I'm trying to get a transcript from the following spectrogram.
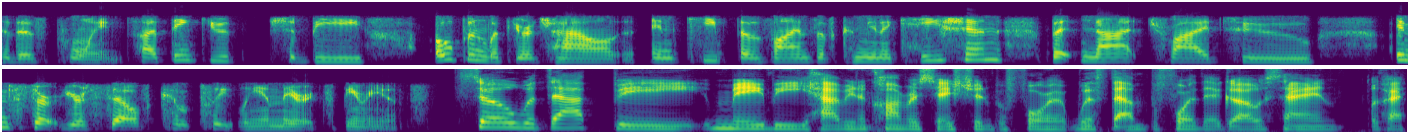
to this point. So I think you should be open with your child and keep those lines of communication, but not try to insert yourself completely in their experience. So would that be maybe having a conversation before with them before they go saying, "Okay,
